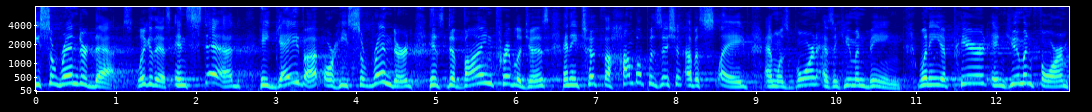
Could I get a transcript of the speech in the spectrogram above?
He surrendered that. Look at this. Instead, he gave up or he surrendered his divine privileges and he took the humble position of a slave and was born as a human being. When he appeared in human form,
